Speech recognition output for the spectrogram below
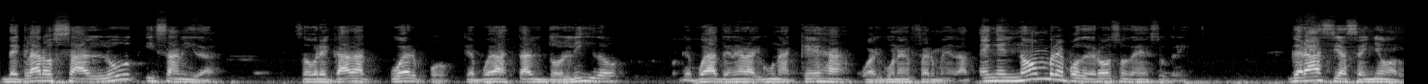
Declaro salud y sanidad sobre cada cuerpo que pueda estar dolido que pueda tener alguna queja o alguna enfermedad. En el nombre poderoso de Jesucristo. Gracias Señor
